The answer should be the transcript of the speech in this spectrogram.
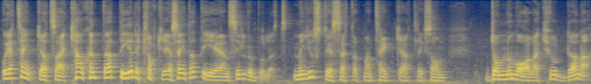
Och jag tänker att så här, kanske inte att det är det klockrena. Jag säger inte att det är en silver bullet. Men just det sättet att man tänker att liksom de normala kruddarna.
